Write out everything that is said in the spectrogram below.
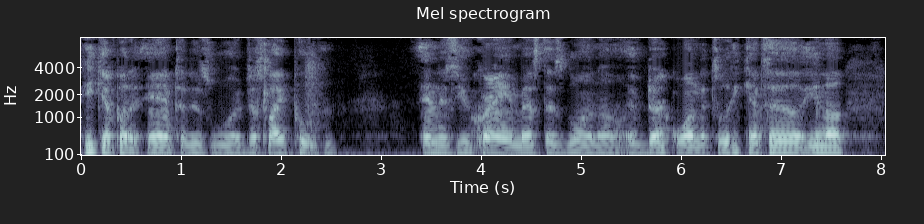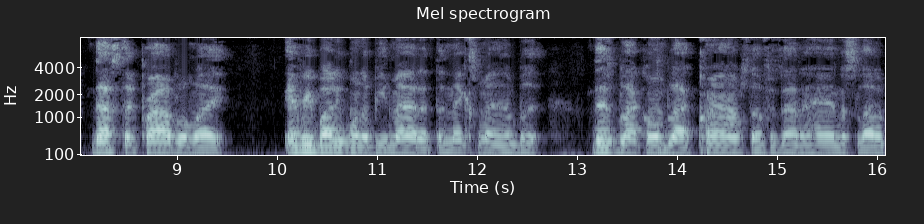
he can put an end to this war, just like Putin and this Ukraine mess that's going on. If Durk wanted to, he can tell, you know, that's the problem. Like, everybody want to be mad at the next man, but this black on black crime stuff is out of hand. There's a lot of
